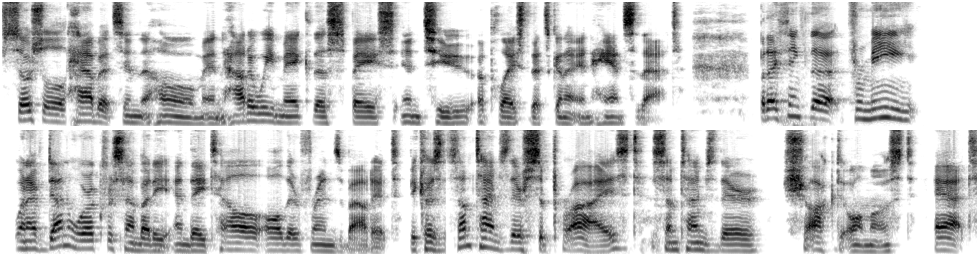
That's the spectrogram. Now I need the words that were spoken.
social habits in the home and how do we make the space into a place that's going to enhance that. But I think that for me, when I've done work for somebody and they tell all their friends about it, because sometimes they're surprised, sometimes they're shocked almost at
